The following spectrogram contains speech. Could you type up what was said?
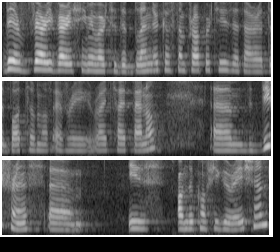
they're very, very similar to the Blender custom properties that are at the bottom of every right side panel. Um, the difference um, is on the configuration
